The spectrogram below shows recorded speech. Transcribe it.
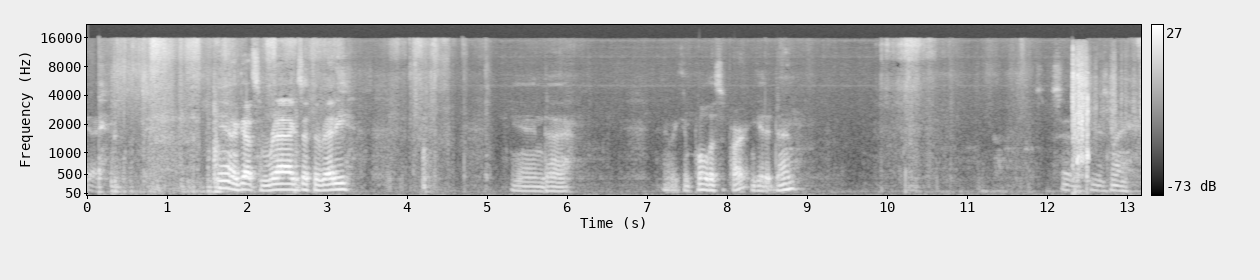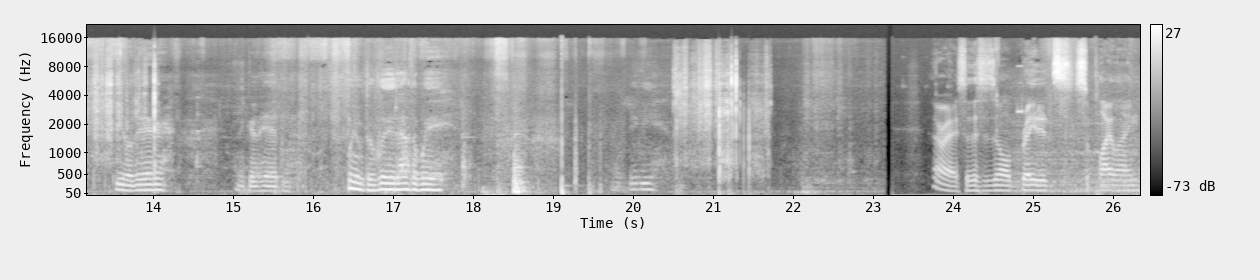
Okay. And I've got some rags at the ready. And uh, we can pull this apart and get it done. So here's my deal there. Me go ahead and move the lid out of the way. Biggie. All right, so this is an old braided supply line.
